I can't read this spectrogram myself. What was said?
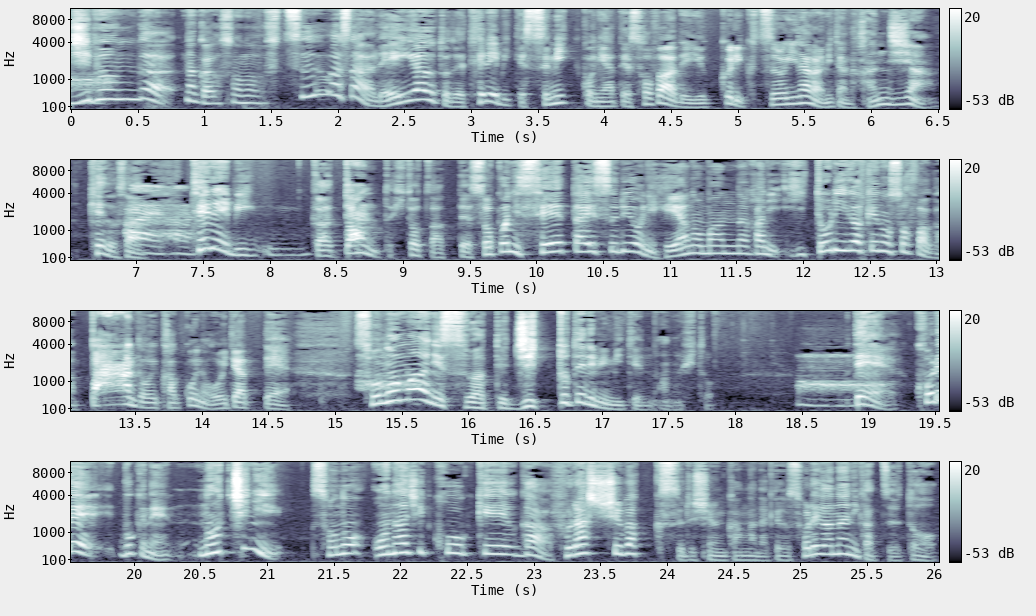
自分が、なんかその、普通はさ、レイアウトでテレビって隅っこにあってソファーでゆっくりくつろぎながらみたいな感じじゃん。けどさ、はいはいテレビがドンと一つあって、そこに整体するように部屋の真ん中に一人掛けのソファーがバーンとかっこいいの置いてあって、その前に座ってじっとテレビ見てるの、あの人。で、これ、僕ね、後に、その同じ光景がフラッシュバックする瞬間があるんだけど、それが何かっていうと、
